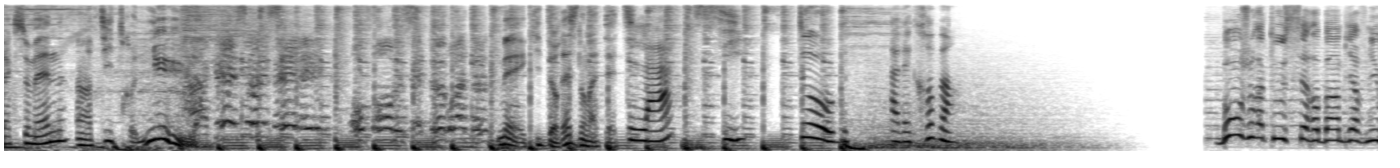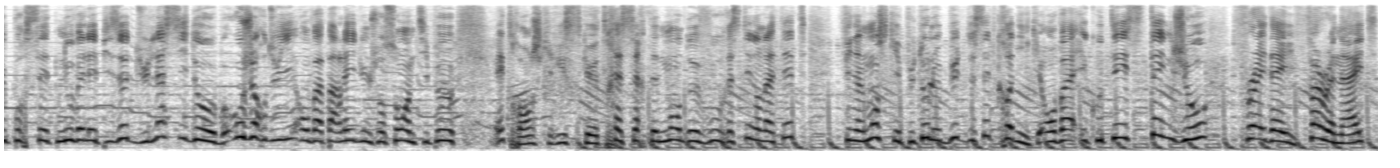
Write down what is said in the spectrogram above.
Chaque semaine, un titre nul. Mais qui te reste dans la tête? La si taube avec Robin. Bonjour à tous, c'est Robin, bienvenue pour cet nouvel épisode du Lacidaube. Aujourd'hui, on va parler d'une chanson un petit peu étrange qui risque très certainement de vous rester dans la tête. Finalement, ce qui est plutôt le but de cette chronique. On va écouter Stanjo, Friday Fahrenheit.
